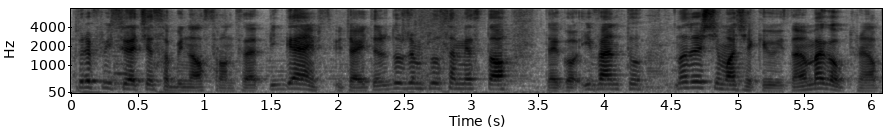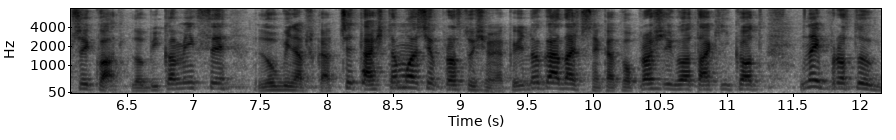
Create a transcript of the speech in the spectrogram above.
który wpisujecie sobie na stronce Epic Games. I tutaj też dużym plusem jest to, tego eventu, no że jeśli macie jakiegoś znajomego, który na przykład lubi komiksy, lubi na przykład czytać, to możecie po prostu się jakoś dogadać, na przykład poprosić go o taki kod, no i po prostu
